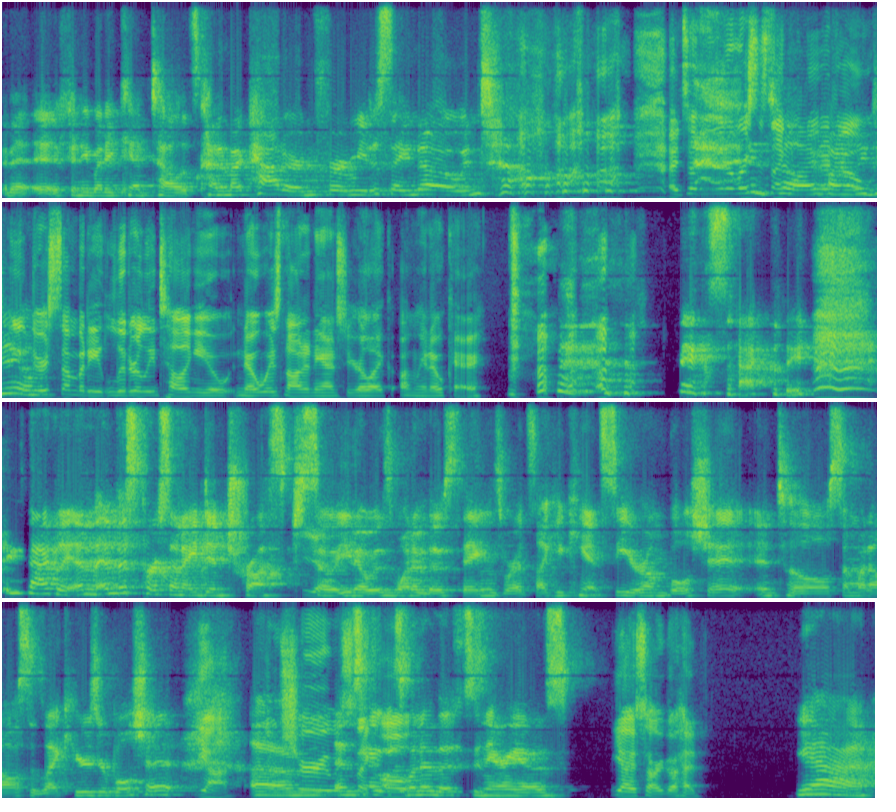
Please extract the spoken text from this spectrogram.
if anybody can't tell, it's kind of my pattern for me to say no until until the universe is like, I no, no, do. There's somebody literally telling you no is not an answer. You're like, I mean, okay. exactly, exactly. And and this person I did trust, yeah. so you know, it was one of those things where it's like you can't see your own bullshit until someone else is like, "Here's your bullshit." Yeah, um, sure. It was and like, so oh. one of those scenarios. Yeah, sorry. Go ahead. Yeah,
